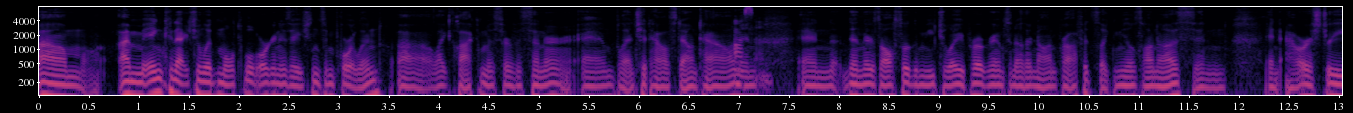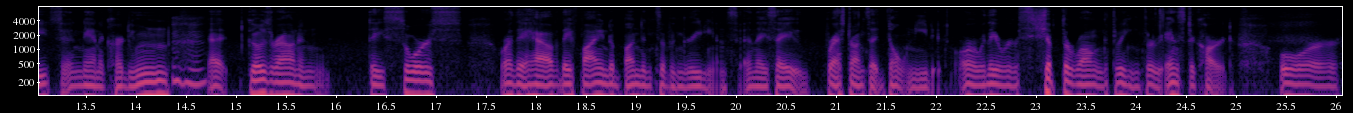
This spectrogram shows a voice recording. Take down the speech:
um, I'm in connection with multiple organizations in Portland, uh, like Clackamas Service Center and Blanchet House downtown, awesome. and and then there's also the mutual aid programs and other nonprofits like Meals on Us and and Our Streets and Nana Cardoon Mm-hmm. that goes around and they source or they have they find abundance of ingredients and they say restaurants that don't need it or they were shipped the wrong thing through Instacart or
